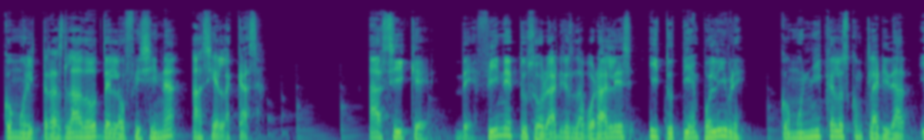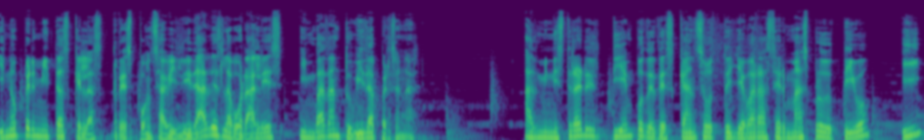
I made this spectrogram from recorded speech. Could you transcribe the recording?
como el traslado de la oficina hacia la casa. Así que, define tus horarios laborales y tu tiempo libre. Comunícalos con claridad y no permitas que las responsabilidades laborales invadan tu vida personal administrar el tiempo de descanso te llevará a ser más productivo y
